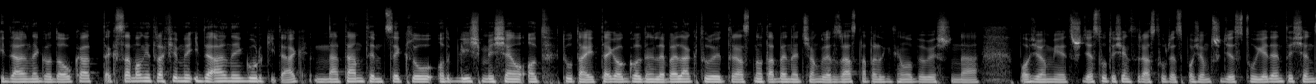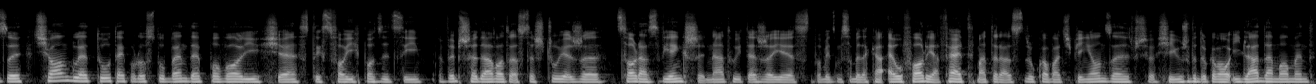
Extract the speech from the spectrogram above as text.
idealnego dołka, tak samo nie trafimy idealnej górki, tak? Na tamtym cyklu odbiliśmy się od tutaj tego golden levela, który teraz notabene ciągle wzrasta, parę dni temu był jeszcze na poziomie 30 tysięcy, teraz tu jest poziom 31 tysięcy. Ciągle tutaj po prostu będę powoli się z tych swoich pozycji wyprzedawał. Teraz też czuję, że coraz większy na Twitterze jest powiedzmy sobie taka euforia. Fed ma teraz drukować pieniądze, się już wydrukowało i lada moment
